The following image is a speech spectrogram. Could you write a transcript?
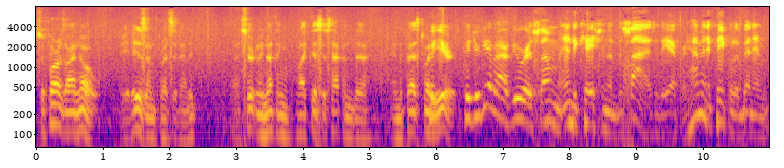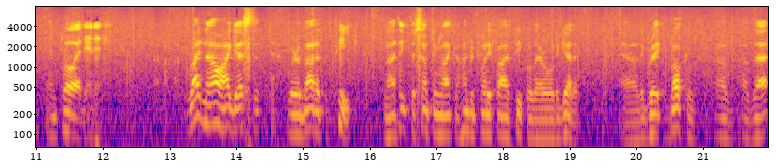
So far as I know, it is unprecedented. Uh, certainly nothing like this has happened uh, in the past 20 could, years. Could you give our viewers some indication of the size of the effort? How many people have been em- employed in it? Right now, I guess that we're about at the peak, and I think there's something like 125 people there altogether. Uh, the great bulk of, of, of that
